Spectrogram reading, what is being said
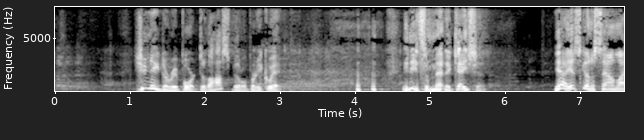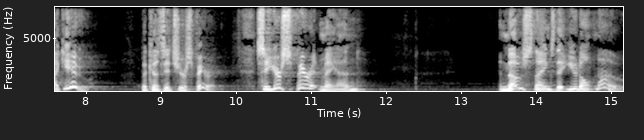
you need to report to the hospital pretty quick. you need some medication. Yeah, it's going to sound like you because it's your spirit. See, your spirit man knows things that you don't know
